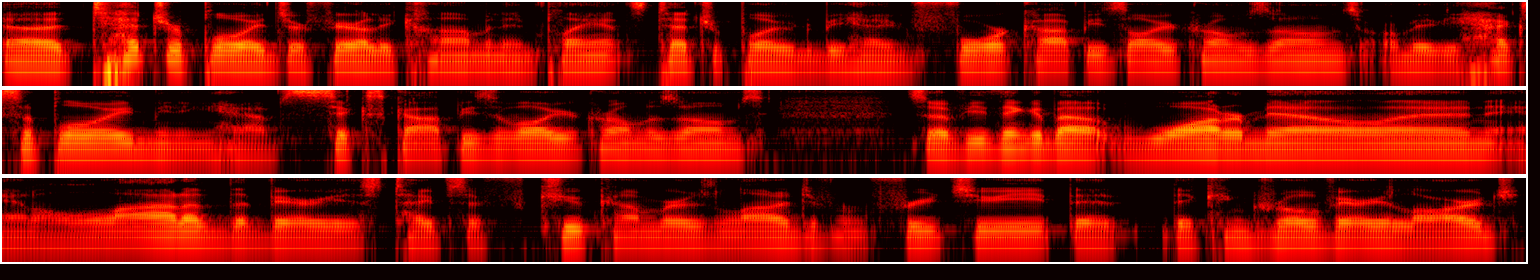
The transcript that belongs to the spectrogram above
uh, tetraploids are fairly common in plants. Tetraploid would be having four copies of all your chromosomes, or maybe hexaploid, meaning you have six copies of all your chromosomes. So if you think about watermelon and a lot of the various types of cucumbers, and a lot of different fruits you eat that, that can grow very large,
